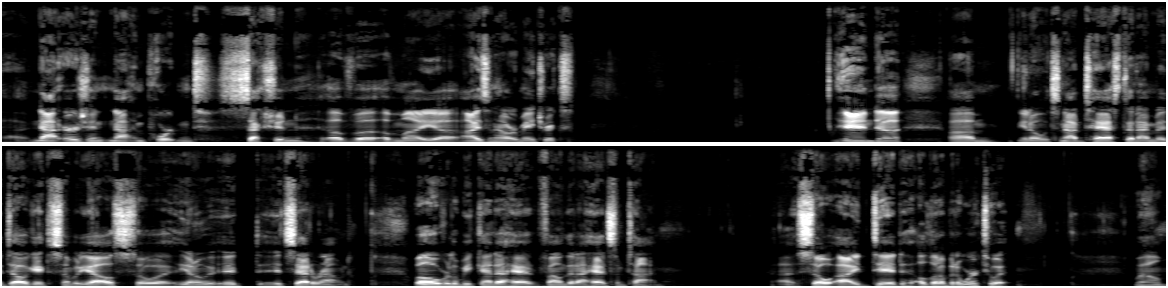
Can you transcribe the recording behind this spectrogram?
uh, not urgent, not important section of uh, of my uh, Eisenhower matrix, and uh, um, you know it's not a task that I'm going to delegate to somebody else. So uh, you know it it sat around. Well, over the weekend, I had found that I had some time. Uh, so I did a little bit of work to it. Well,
